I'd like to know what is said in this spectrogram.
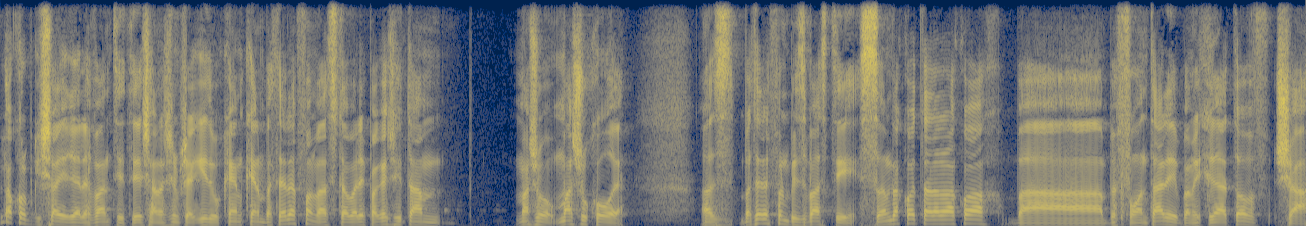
לא כל פגישה היא רלוונטית, יש אנשים שיגידו כן, כן בטלפון, ואז כשאתה בא להיפגש איתם, משהו, משהו קורה. אז בטלפון בזבזתי 20 דקות על הלקוח, בפרונטלי, במקרה הטוב, שעה.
